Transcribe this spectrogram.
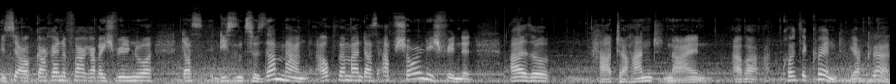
Ist ja auch gar keine Frage, aber ich will nur dass diesen Zusammenhang, auch wenn man das abscheulich findet, also harte Hand, nein, aber konsequent, ja klar.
